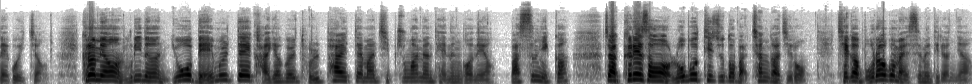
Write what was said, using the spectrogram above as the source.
내고 있죠. 그러면 우리는 요 매물대 가격을 돌파할 때만 집중하면 되는 거네요. 맞습니까? 자, 그래서 로보티즈도 마찬가지로 제가 뭐라고 말씀을 드렸냐?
